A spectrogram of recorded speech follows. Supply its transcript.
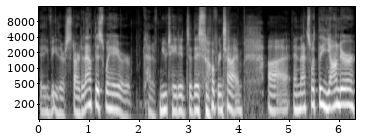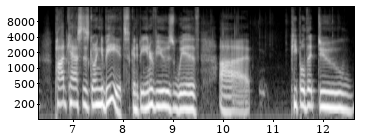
either started out this way or kind of mutated to this over time. Uh, and that's what the Yonder podcast is going to be. It's going to be interviews with uh, people that do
